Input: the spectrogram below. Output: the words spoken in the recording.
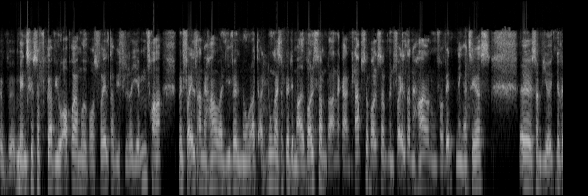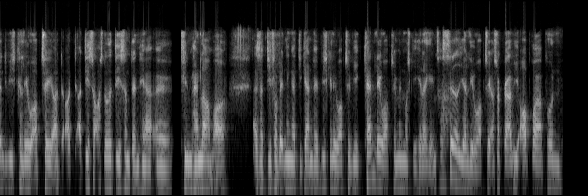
øh, mennesker, så gør vi jo oprør mod vores forældre, vi flytter hjemmefra, men forældrene har jo alligevel nogle, og, og nogle gange så bliver det meget voldsomt, og andre gange knap så voldsomt, men forældrene har jo nogle forventninger til os, øh, som vi jo ikke nødvendigvis kan leve op til, og, og, og det er så også noget af det, som den her øh, film handler om, og altså de forventninger, de gerne vil, at vi skal leve op til, vi ikke kan leve op til, men måske heller ikke er interesseret i at leve op til, og så gør vi oprør på en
